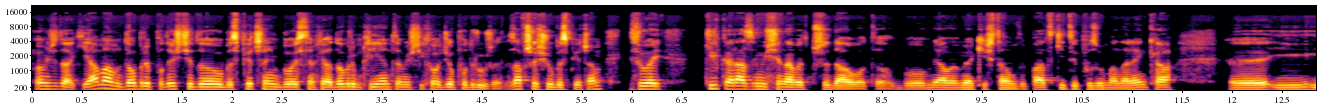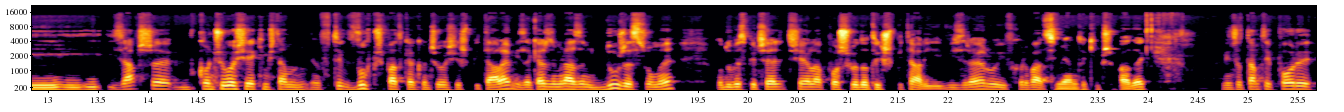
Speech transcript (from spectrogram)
Powiem Ci tak, ja mam dobre podejście do ubezpieczeń, bo jestem chyba dobrym klientem, jeśli chodzi o podróże. Zawsze się ubezpieczam i słuchaj, kilka razy mi się nawet przydało to, bo miałem jakieś tam wypadki typu złamana ręka, i, i, i, zawsze kończyło się jakimś tam, w tych dwóch przypadkach kończyło się szpitalem i za każdym razem duże sumy od ubezpieczyciela poszły do tych szpitali w Izraelu i w Chorwacji miałem taki przypadek, więc od tamtej pory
